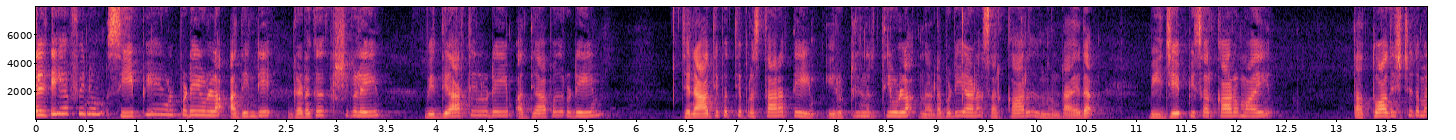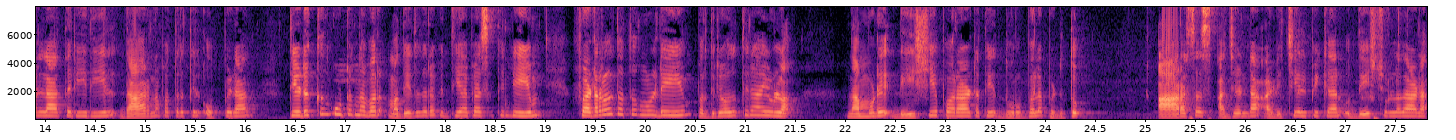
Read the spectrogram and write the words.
എൽ ഡി എഫിനും സി പി ഐ ഉൾപ്പെടെയുള്ള അതിന്റെ ഘടകകക്ഷികളെയും വിദ്യാർത്ഥികളുടെയും അധ്യാപകരുടെയും ജനാധിപത്യ പ്രസ്ഥാനത്തെയും ഇരുട്ടിൽ നിർത്തിയുള്ള നടപടിയാണ് സർക്കാരിൽ നിന്നുണ്ടായത്. ബി ജെ പി സർക്കാരുമായി തത്വാധിഷ്ഠിതമല്ലാത്ത രീതിയിൽ ധാരണപത്രത്തിൽ ഒപ്പിടാൻ തിടുക്കം കൂട്ടുന്നവർ മതേതര വിദ്യാഭ്യാസത്തിന്റെയും ഫെഡറൽ തത്വങ്ങളുടെയും പ്രതിരോധത്തിനായുള്ള നമ്മുടെ ദേശീയ പോരാട്ടത്തെ ദുർബലപ്പെടുത്തും. ആർ എസ് എസ് അജണ്ട അടിച്ചേൽപ്പിക്കാൻ ഉദ്ദേശിച്ചുള്ളതാണ്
